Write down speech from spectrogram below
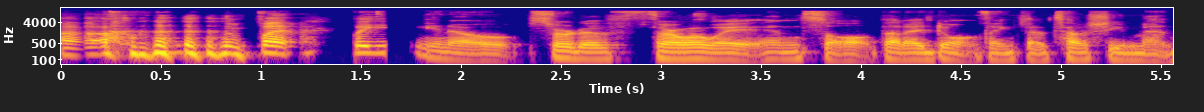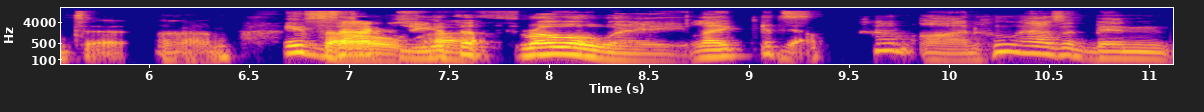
uh, but but you know, sort of throwaway insult that I don't think that's how she meant it. Um, Exactly. it's uh, a throwaway. Like, it's yeah. come on. Who hasn't been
